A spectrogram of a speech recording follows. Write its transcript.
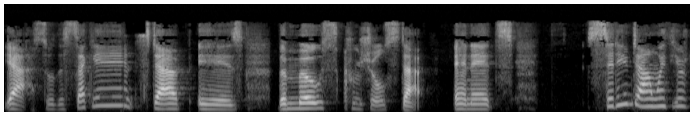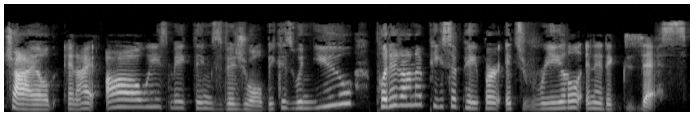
Yeah. So the second step is the most crucial step, and it's sitting down with your child. And I always make things visual because when you put it on a piece of paper, it's real and it exists.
